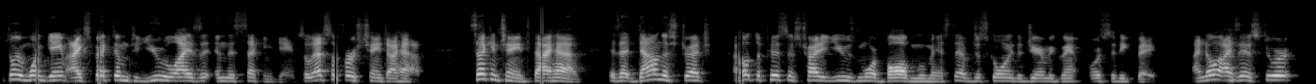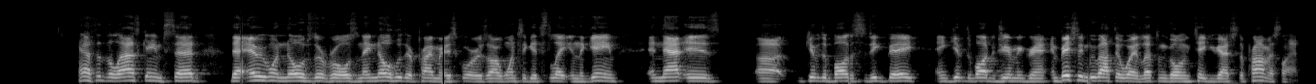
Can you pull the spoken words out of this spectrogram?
it's only one game. I expect them to utilize it in the second game. So that's the first change I have. Second change that I have is that down the stretch, I hope the Pistons try to use more ball movement instead of just going to Jerami Grant or Saddiq Bey. I know Isaiah Stewart, after the last game, said that everyone knows their roles and they know who their primary scorers are once it gets late in the game, and that is uh, give the ball to Saddiq Bey and give the ball to Jerami Grant and basically move out their way, let them go and take you guys to the promised land.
